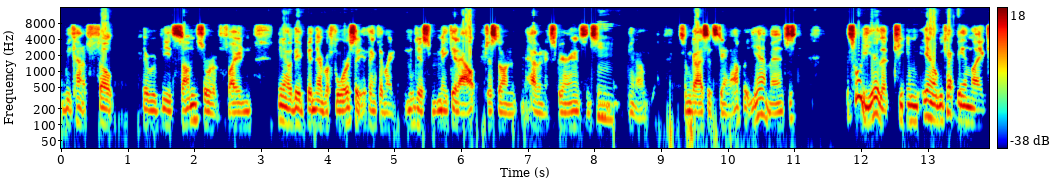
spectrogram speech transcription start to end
we kind of felt there would be some sort of fight. And, you know, they've been there before, so you think they might just make it out just on having experience and some, mm. you know, some guys that stand out. But yeah, man, it's just this whole year that team, you know, we kept being like,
